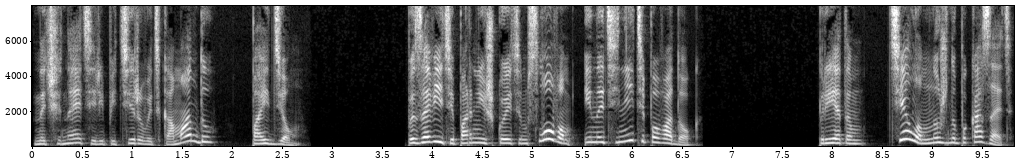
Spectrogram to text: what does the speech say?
Начинайте репетировать команду «Пойдем». Позовите парнишку этим словом и натяните поводок. При этом телом нужно показать,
